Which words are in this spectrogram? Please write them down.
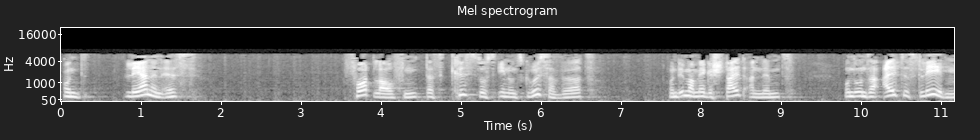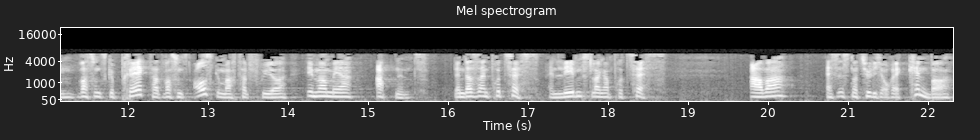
Und lernen es fortlaufend, dass Christus in uns größer wird und immer mehr Gestalt annimmt und unser altes Leben, was uns geprägt hat, was uns ausgemacht hat früher, immer mehr abnimmt. Denn das ist ein Prozess, ein lebenslanger Prozess. Aber es ist natürlich auch erkennbar,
